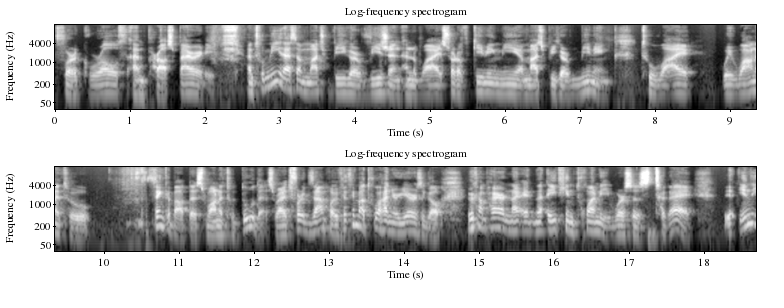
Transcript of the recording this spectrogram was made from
for growth and prosperity. And to me, that's a much bigger vision and why sort of giving me a much bigger meaning to why we wanted to think about this, wanted to do this, right? For example, if you think about 200 years ago, you compare 1820 versus today, in the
